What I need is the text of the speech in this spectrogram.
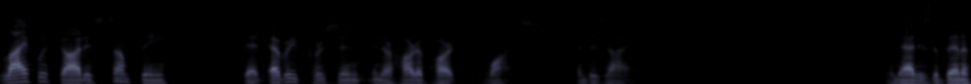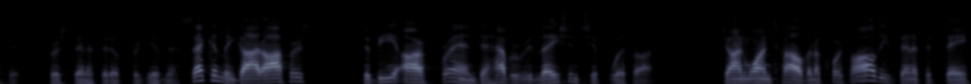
life with God is something that every person in their heart of hearts wants and desires. And that is the benefit, first benefit of forgiveness. Secondly, God offers to be our friend, to have a relationship with us. John 1:12. And of course, all these benefits they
